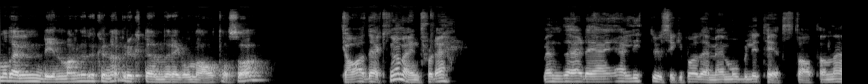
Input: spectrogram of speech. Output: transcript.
modellen din, Magne, du kunne ha brukt den regionalt også? Ja, det er ikke noe veien for det. Men det er det jeg er litt usikker på, det med mobilitetsdataene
